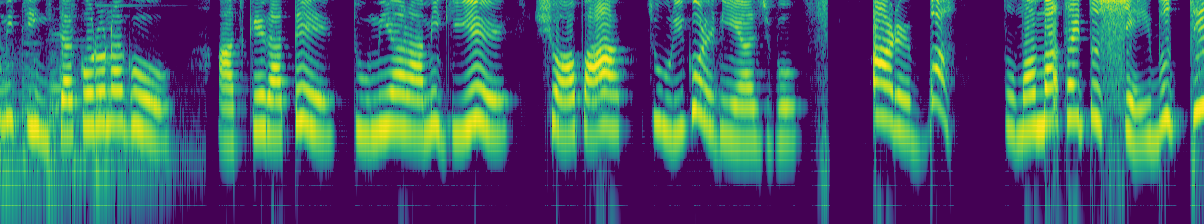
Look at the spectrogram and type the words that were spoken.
তুমি চিন্তা করো না গো। আজকে রাতে তুমি আর আমি গিয়ে সব আখ চুরি করে নিয়ে আসব। আরে বাহ! তোমার মাথায় তো সেই বুদ্ধি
